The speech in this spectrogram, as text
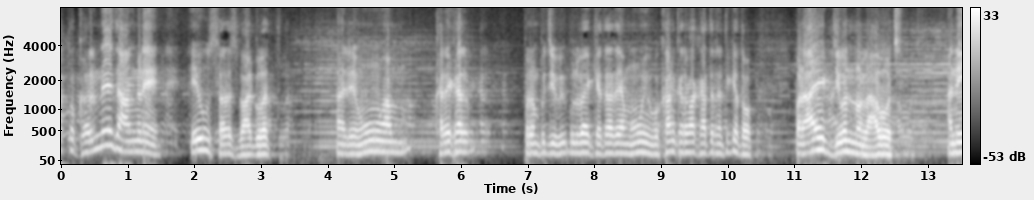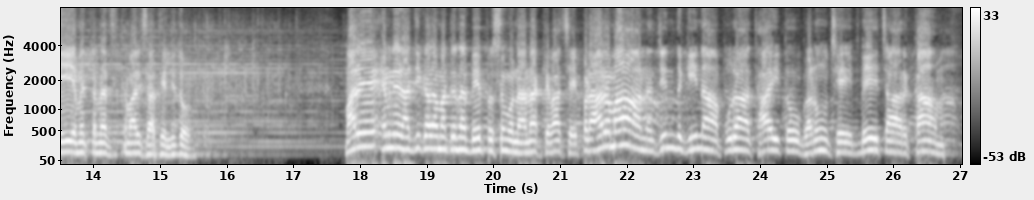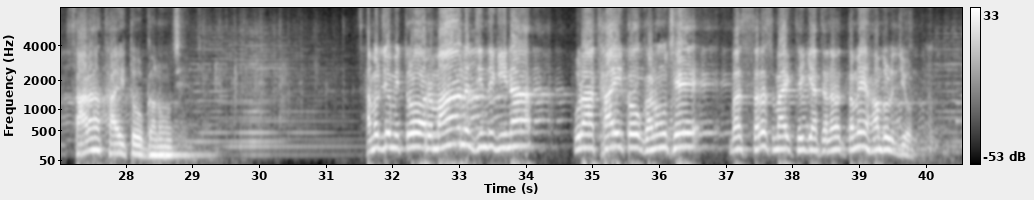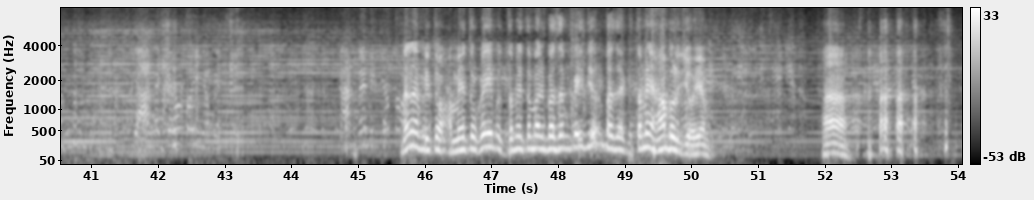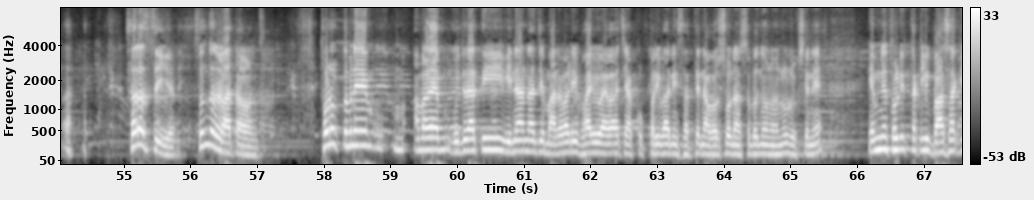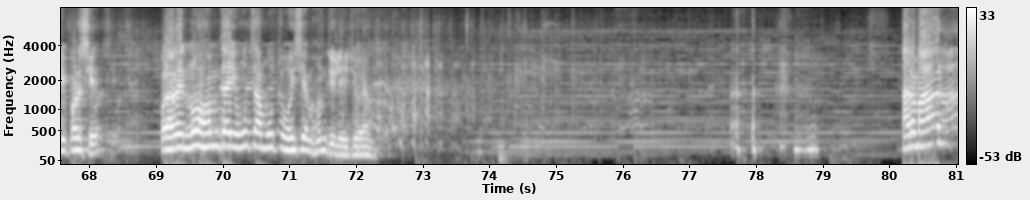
આ તો ઘરને જ આંગણે એવું સરસ ભાગવત. અને હું આમ ખરેખર પરમ પૂજ્ય વિપુલભાઈ કહેતા હતા, એમ હું વખાણ કરવા ખાતર નથી કહેતો, પણ આ એક જીવનનો લાવો છે. અને એ અમે તમે તમારી સાથે લીધો. મારે એમને રાજી કરવા માટેના બે પ્રસંગો નાના કેવા છે. પણ અરમાન જિંદગીના પૂરા થાય તો ઘણું છે. બે ચાર કામ સારા થાય તો ઘણું છે. સાંભળજો મિત્રો, અરમાન જિંદગીના પૂરા થાય તો ઘણું છે. બસ સરસ માઇક થઈ ગયા છે. તમે સાંભળજો. ના ના, ભાઈ અમે તો કઈ, તમે તમારી પાસે કહી દો ને પાછા તમે સાંભળજો એમ. હા. સરસ થઈ ગયા સુંદર વાતાવરણ છે. થોડુંક તમને અમારા ગુજરાતી વિનાના જે મારવાડી ભાઈઓ આવ્યા છે આખું પરિવારની સાથેના વર્ષોના સંબંધોને અનુલક્ષીને એમને થોડી તકલીફ ભાષાકી પડશે. પણ હવે નો સમજાય, ઊંચા ઊંચું હોય છે એમ સમજી લેજો એમ. અરમાન!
